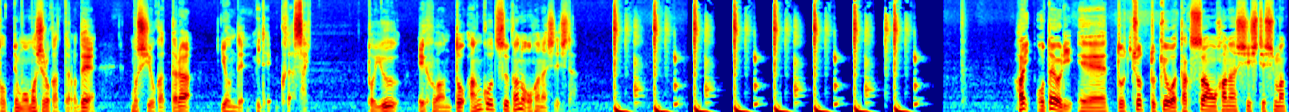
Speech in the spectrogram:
とっても面白かったのでもしよかったら読んでみてくださいという F1 と暗号通貨のお話でしたはいお便りえー、っとちょっと今日はたくさんお話ししてしまっ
